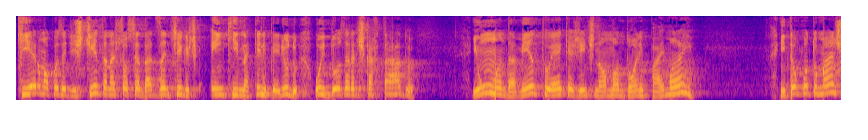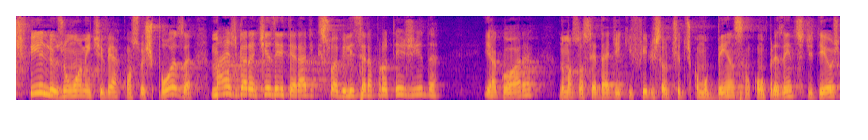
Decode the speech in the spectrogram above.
que era uma coisa distinta nas sociedades antigas, em que naquele período o idoso era descartado. E um mandamento é que a gente não abandone pai e mãe. Então, quanto mais filhos um homem tiver com sua esposa, mais garantias ele terá de que sua velhice será protegida. E agora, numa sociedade em que filhos são tidos como bênção, como presentes de Deus,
